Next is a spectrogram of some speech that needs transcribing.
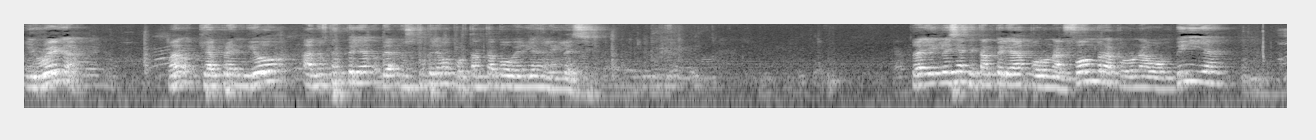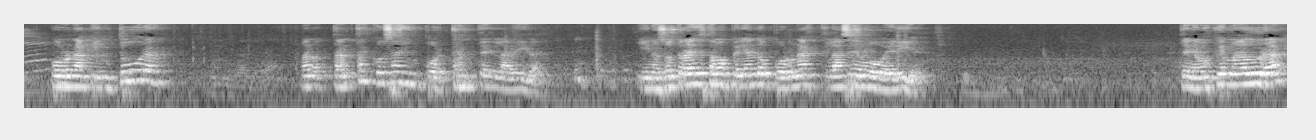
y ruega. que aprendió a no estar peleando. Nosotros peleamos por tantas boberías en la iglesia. Hay iglesias que están peleadas por una alfombra, por una bombilla, por una pintura. Bueno, tantas cosas importantes en la vida. Y nosotros estamos peleando por una clase de bobería. tenemos que madurar,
